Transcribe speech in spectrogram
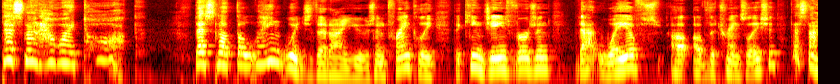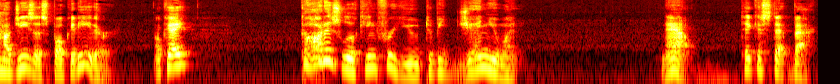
That's not how I talk. That's not the language that I use. And frankly, the King James Version, that way of, uh, of the translation, that's not how Jesus spoke it either. Okay? God is looking for you to be genuine. Now, take a step back.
